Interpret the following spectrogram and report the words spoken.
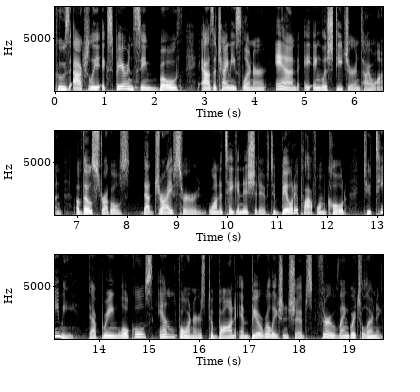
who's actually experiencing both as a Chinese learner and a English teacher in Taiwan. Of those struggles, that drives her want to take initiative to build a platform called Tuteemi that bring locals and foreigners to bond and build relationships through language learning.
